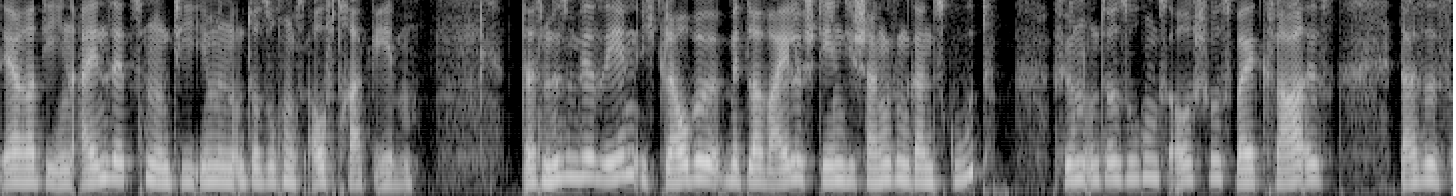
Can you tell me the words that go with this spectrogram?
derer, die ihn einsetzen und die ihm einen Untersuchungsauftrag geben. Das müssen wir sehen. Ich glaube, mittlerweile stehen die Chancen ganz gut für einen Untersuchungsausschuss, weil klar ist, dass es,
